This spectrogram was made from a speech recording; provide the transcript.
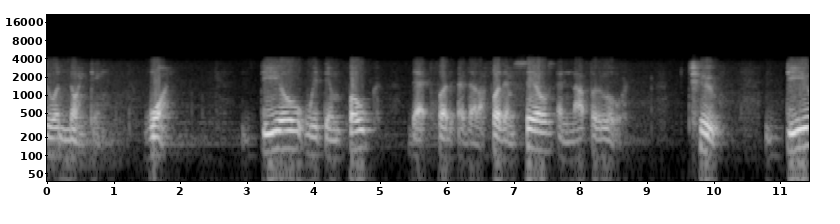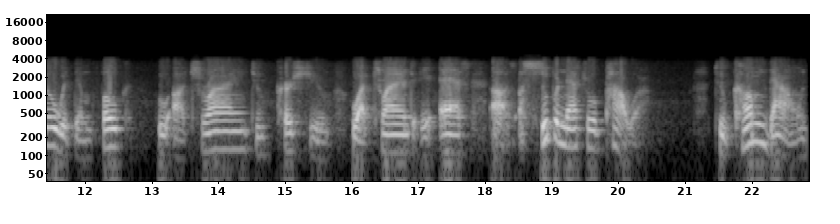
your anointing, one, deal with them folk that for that are for themselves and not for the Lord. Two, deal with them folk who are trying to curse you, who are trying to ask uh, a supernatural power to come down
